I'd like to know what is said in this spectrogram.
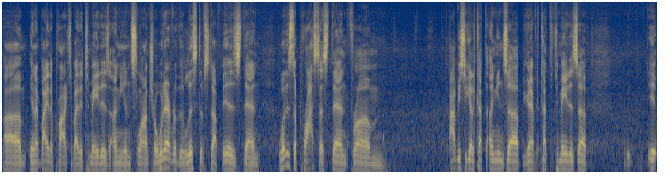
Um, and I buy the products. I buy the tomatoes, onions, cilantro, whatever the list of stuff is. Then, what is the process then from? Obviously, you got to cut the onions up. You're gonna have to cut the tomatoes up. It,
